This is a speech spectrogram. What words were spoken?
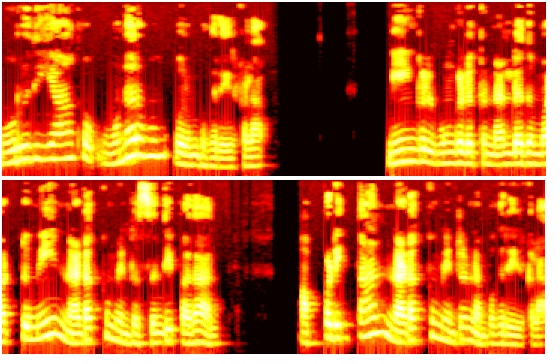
உறுதியாக உணரவும் விரும்புகிறீர்களா? நீங்கள் உங்களுக்கு நல்லது மட்டுமே நடக்கும் என்று சிந்திப்பதால் அப்படித்தான் நடக்கும் என்று நம்புகிறீர்களா?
